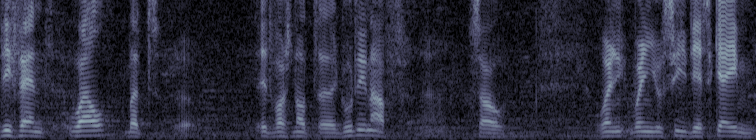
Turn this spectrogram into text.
defend well, but uh, it was not uh, good enough. Uh, so when when you see this game,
